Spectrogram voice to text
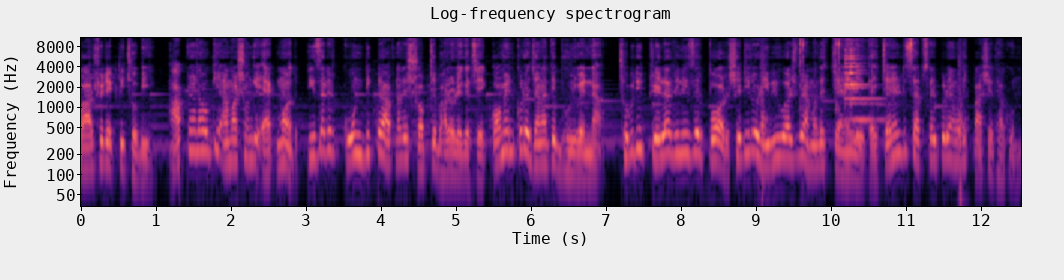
পারফেক্ট একটি ছবি। আপনারাও কি আমার সঙ্গে একমত? টিজারের কোন দিকটা আপনাদের সবচেয়ে ভালো লেগেছে? কমেন্ট করে জানাতে ভুলবেন না। ছবিটি ট্রেলার রিলিজের পর সেটিরও রিভিউ আসবে আমাদের চ্যানেলে তাই চ্যানেলটি সাবস্ক্রাইব করে আমাদের পাশে থাকুন।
